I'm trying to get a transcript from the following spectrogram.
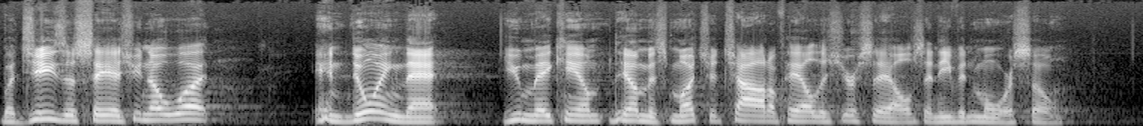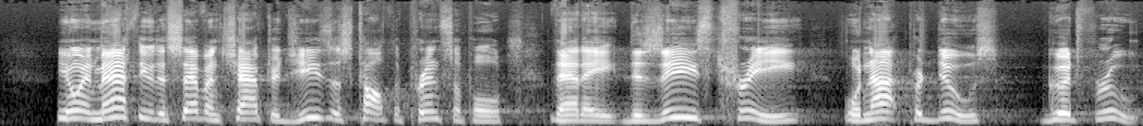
But Jesus says, you know what? In doing that, you make him them as much a child of hell as yourselves, and even more so. You know, in Matthew the seventh chapter, Jesus taught the principle that a diseased tree will not produce good fruit.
